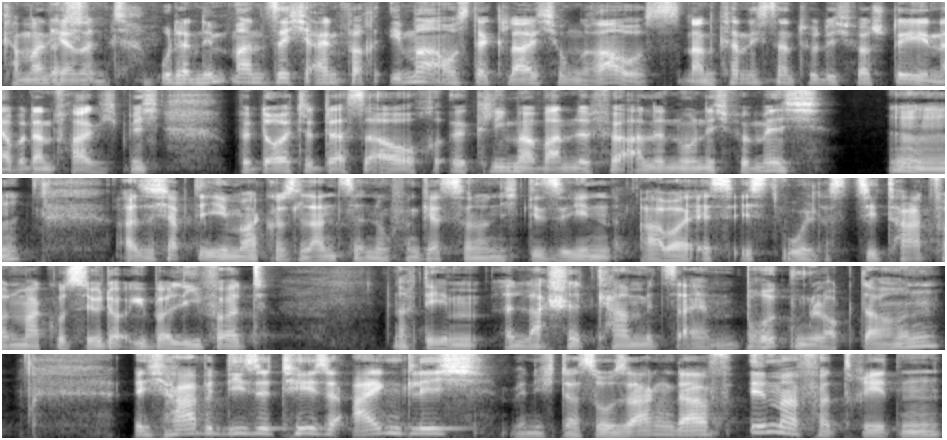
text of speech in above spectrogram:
kann man ja, stimmt. oder nimmt man sich einfach immer aus der Gleichung raus? Dann kann ich es natürlich verstehen, aber dann frage ich mich, bedeutet das auch äh, Klimawandel für alle, nur nicht für mich? Mhm. Also ich habe die Markus Land Sendung von gestern noch nicht gesehen, aber es ist wohl das Zitat von Markus Söder überliefert, nachdem Laschet kam mit seinem Brückenlockdown. Ich habe diese These eigentlich, wenn ich das so sagen darf, immer vertreten,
